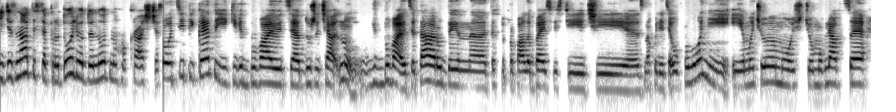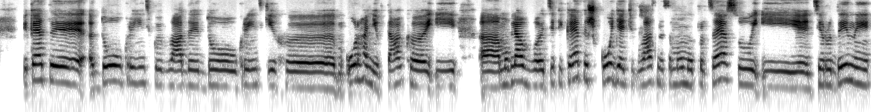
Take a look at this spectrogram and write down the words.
і дізнатися про долю один одного краще. про ці пікети, які відбуваються дуже часто, ну, відбуваються та родин е, тих, хто пропали безвісті чи знаходяться у полоні, і ми чуємо, що мовляв, це пікети до української влади, до українських е, органів, так е, і мовляв, ці пікети шкодять власне самому процесу, і ці родини.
